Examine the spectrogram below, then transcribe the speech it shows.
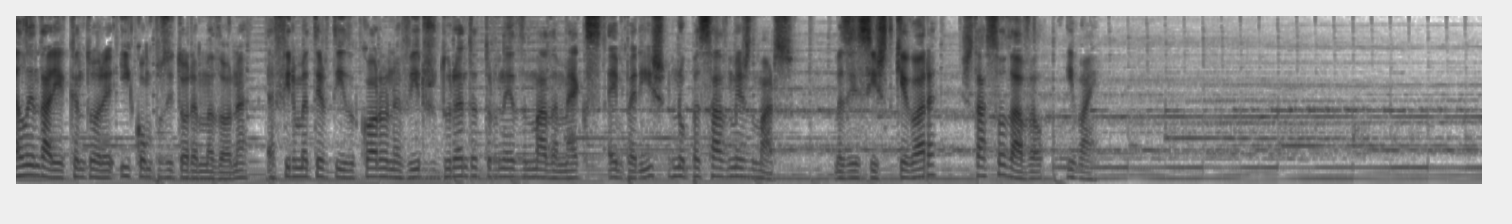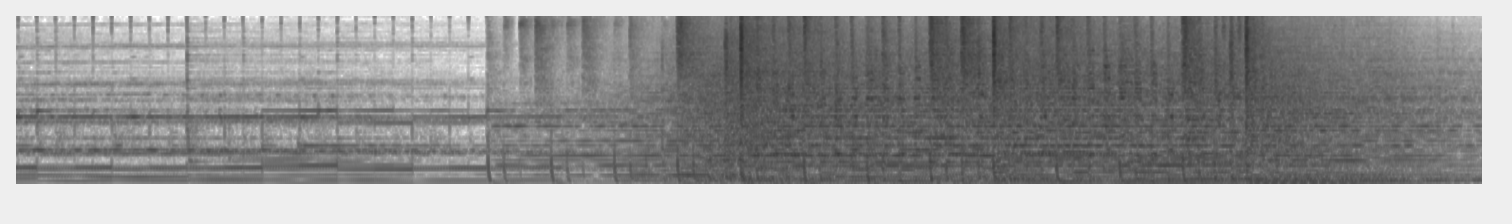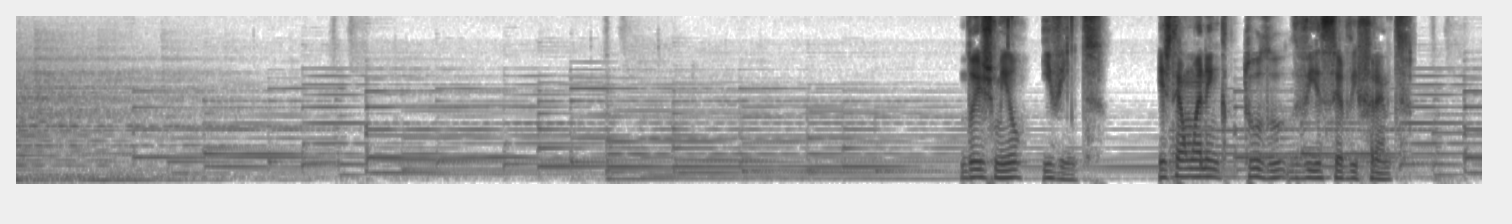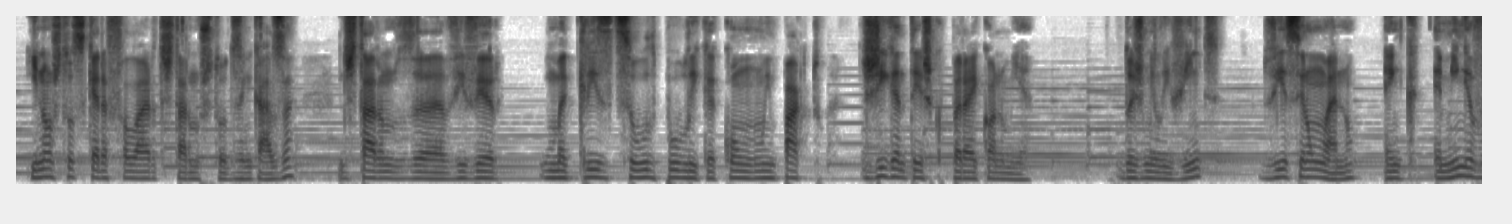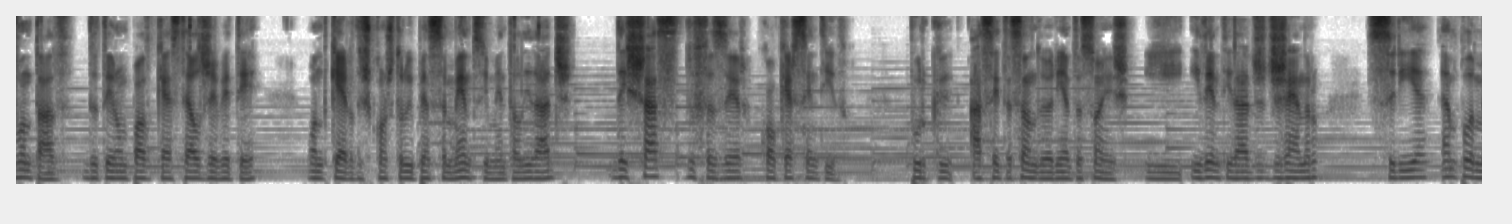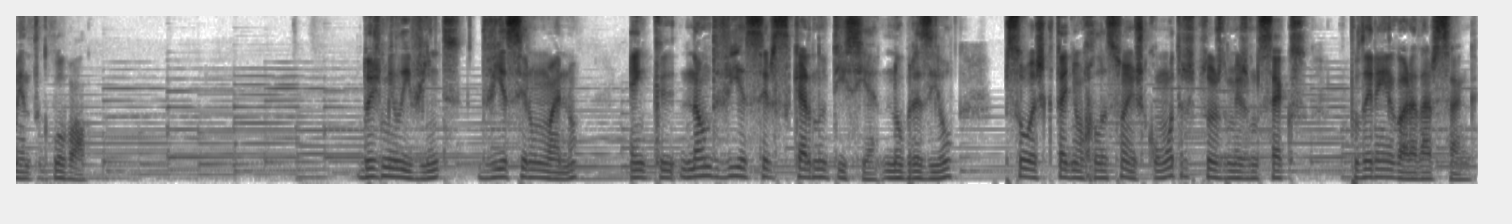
A lendária cantora e compositora Madonna afirma ter tido coronavírus durante a turnê de Madame X em Paris no passado mês de março, mas insiste que agora está saudável e bem. 2020. Este é um ano em que tudo devia ser diferente. E não estou sequer a falar de estarmos todos em casa, de estarmos a viver uma crise de saúde pública com um impacto gigantesco para a economia. 2020 devia ser um ano em que a minha vontade de ter um podcast LGBT, onde quero desconstruir pensamentos e mentalidades, deixasse de fazer qualquer sentido porque a aceitação de orientações e identidades de género seria amplamente global. 2020 devia ser um ano em que não devia ser sequer notícia no Brasil pessoas que tenham relações com outras pessoas do mesmo sexo poderem agora dar sangue.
